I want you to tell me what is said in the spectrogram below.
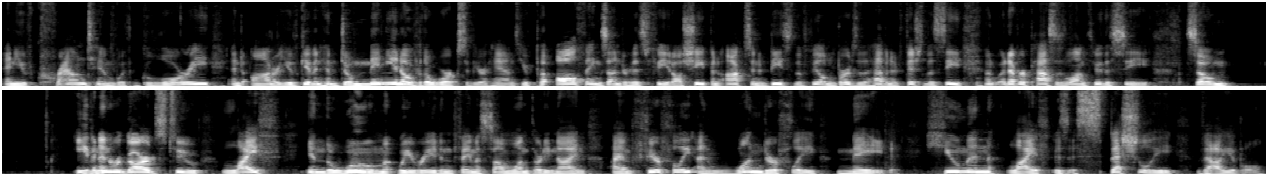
and you've crowned him with glory and honor. You've given him dominion over the works of your hands. You've put all things under his feet all sheep and oxen and beasts of the field and birds of the heaven and fish of the sea and whatever passes along through the sea. So, even in regards to life in the womb, we read in famous Psalm 139, I am fearfully and wonderfully made. Human life is especially valuable.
